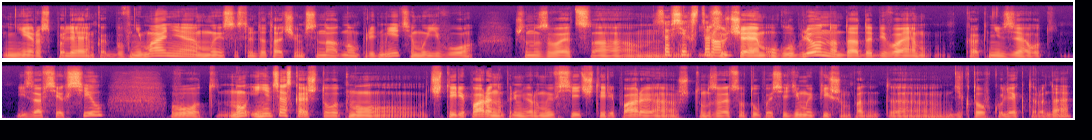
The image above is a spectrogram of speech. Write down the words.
не распыляем как бы внимание, мы сосредотачиваемся на одном предмете, мы его что называется, Со всех сторон. изучаем углубленно, да, добиваем как нельзя вот изо всех сил. Вот. Ну, и нельзя сказать, что вот, ну, четыре пары, например, мы все четыре пары, что называется, тупо сидим и пишем под это, диктовку лектора, да.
